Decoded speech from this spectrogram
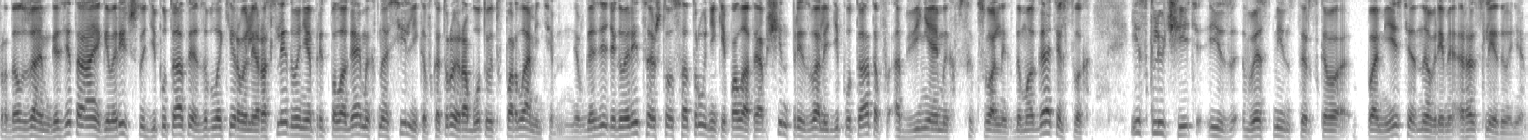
продолжаем, газета «Ай» говорит, что депутаты заблокировали расследование предполагаемых насильников, которые работают в парламенте. В газете говорится, что сотрудники Палаты общин призвали депутатов, обвиняемых в сексуальных домогательствах, исключить из Вестминстерского поместья на время расследования.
